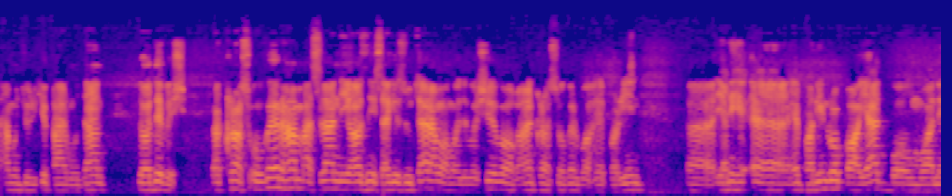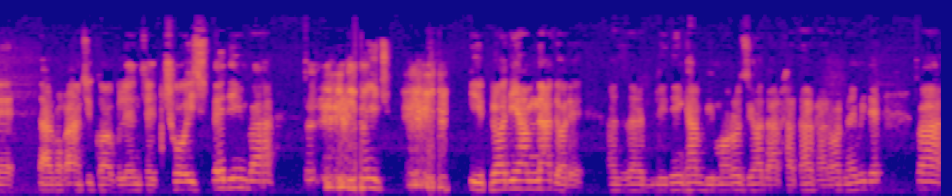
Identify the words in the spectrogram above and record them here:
همونجوری که فرمودن داده بشه. و کراس اوور هم اصلا نیاز نیست. اگه زودتر هم آماده باشه واقعا کراس اوور با هپارین یعنی هپارین رو باید با عنوان در واقع انتی چویس بدیم و هیچ ایرادی هم نداره. از نظر بلیدینگ هم بیمار رو زیاد در خطر قرار نمیده. و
